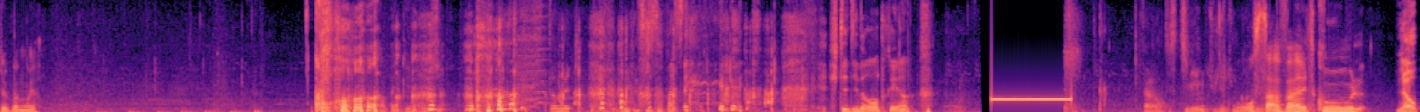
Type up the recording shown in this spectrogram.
Je vais pas mourir. Attends, mec, mais qu'est-ce qui s'est passé? Je t'ai dit de rentrer, hein. Faire genre t'es stylé, mais tu jettes une Oh, copie. ça va être cool. Nope.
